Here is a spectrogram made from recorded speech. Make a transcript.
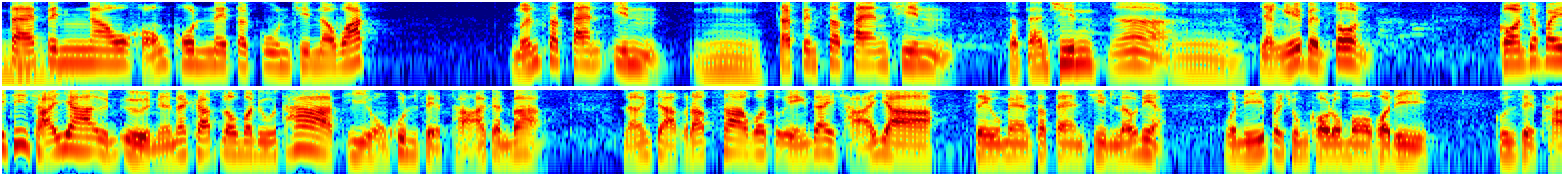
มแต่เป็นเงาของคนในตระกูลชินวัตรเหมือนสแตนด์อินอืมแต่เป็นสแตนชินสแตนชินอ่าอืมอย่างนี้เป็นต้น ก่อนจะไปที่ฉายาอื่นๆเนี่ยนะครับเรามาดูท่าทีของคุณเศรษฐากันบ้าง หลังจากรับทราบว่าตัวเองได้ฉายาเซลแมนสแตนชินแล้วเนี่ยวันนี้ประชุมคอรมอพอดี คุณเศรษฐา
